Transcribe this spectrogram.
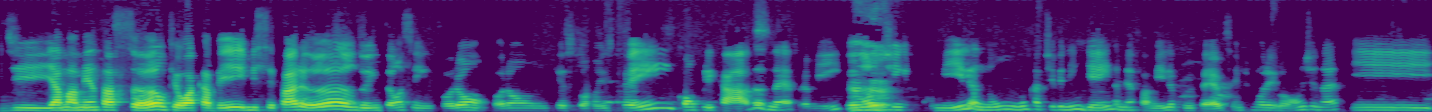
de amamentação que eu acabei me separando. Então, assim, foram, foram questões bem complicadas, né, para mim. Eu uhum. não tinha família, nunca tive ninguém da minha família por perto, sempre morei longe, né? E,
